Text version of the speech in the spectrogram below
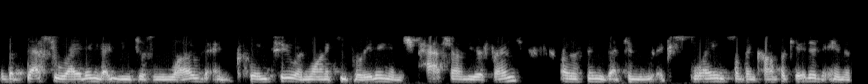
the best writing that you just love and cling to and want to keep reading and pass on to your friends are the things that can explain something complicated in as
